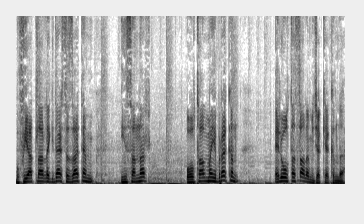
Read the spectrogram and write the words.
Bu fiyatlarla giderse zaten insanlar olta almayı bırakın el oltası alamayacak yakında.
